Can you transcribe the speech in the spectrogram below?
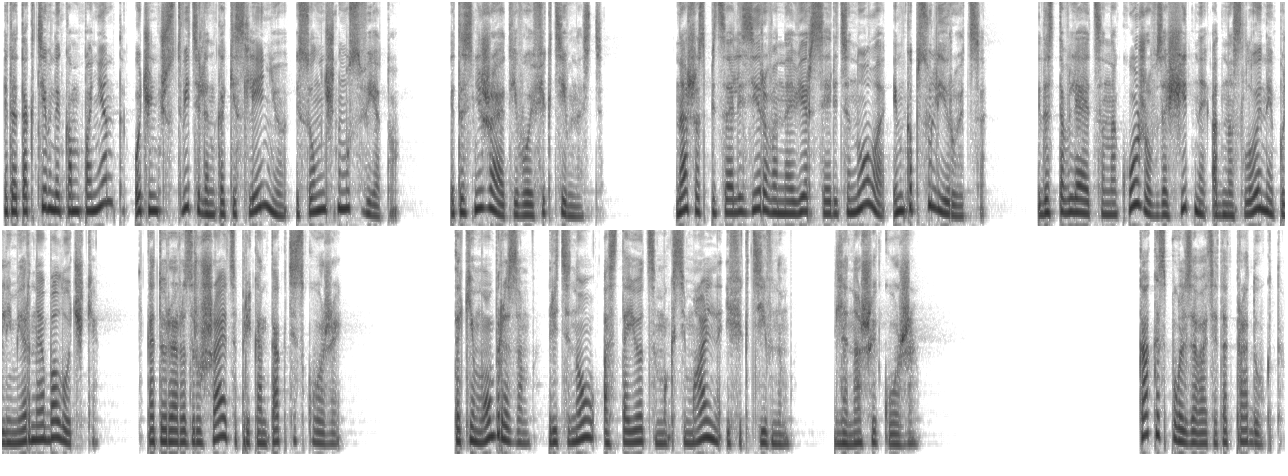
Этот активный компонент очень чувствителен к окислению и солнечному свету. Это снижает его эффективность. Наша специализированная версия ретинола инкапсулируется и доставляется на кожу в защитной однослойной полимерной оболочке, которая разрушается при контакте с кожей. Таким образом, ретинол остается максимально эффективным для нашей кожи. Как использовать этот продукт?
